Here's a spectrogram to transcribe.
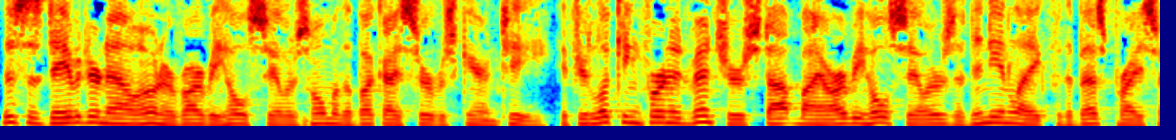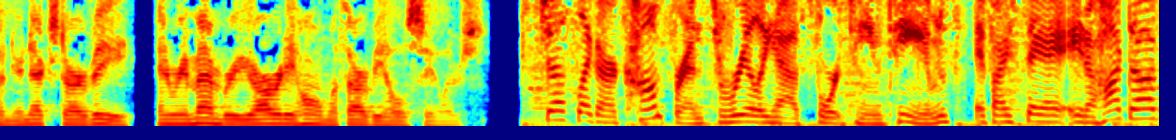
This is David Ernell, owner of RV Wholesalers, home of the Buckeye Service Guarantee. If you're looking for an adventure, stop by RV Wholesalers at Indian Lake for the best price on your next RV. And remember, you're already home with RV Wholesalers. Just like our conference really has 14 teams, if I say I ate a hot dog,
